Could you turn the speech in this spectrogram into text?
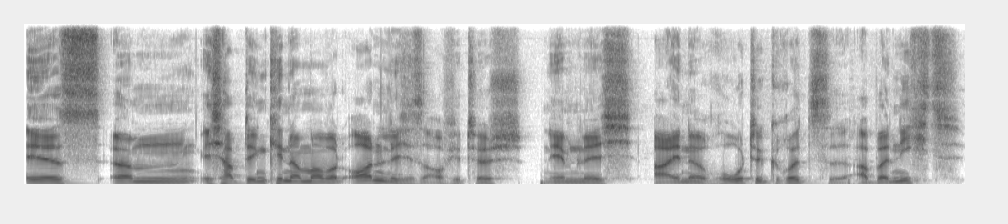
Ist, ähm, ich habe den Kindern mal was ordentliches aufgetischt, nämlich eine rote Grütze, aber nicht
